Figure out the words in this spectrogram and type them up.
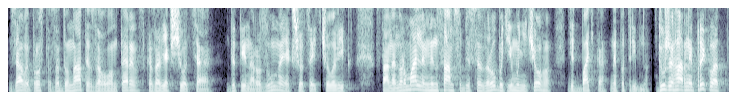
взяв і просто задонатив, заволонтерив, сказав: якщо ця дитина розумна, якщо цей чоловік стане нормальним, він сам собі все заробить, йому нічого від батька не потрібно. Дуже гарний приклад,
